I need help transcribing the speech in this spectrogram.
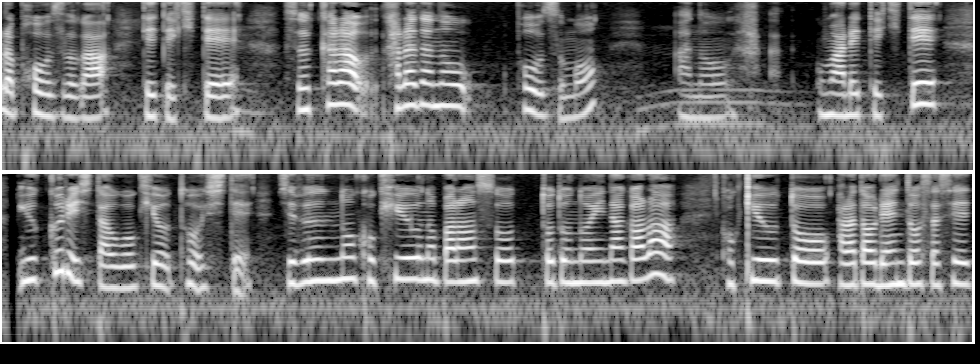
るポーズが出てきてそれから体のポーズもあの生まれてきてゆっくりした動きを通して自分の呼吸のバランスを整えながら呼吸と体を連動させ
